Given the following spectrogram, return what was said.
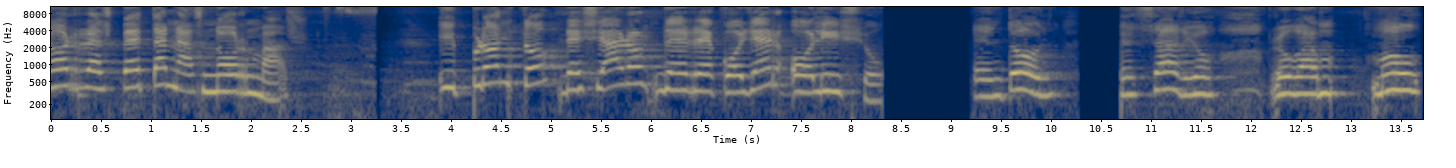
non respetan as normas. E pronto deixaron de recoller o. Entón, Cesario programou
